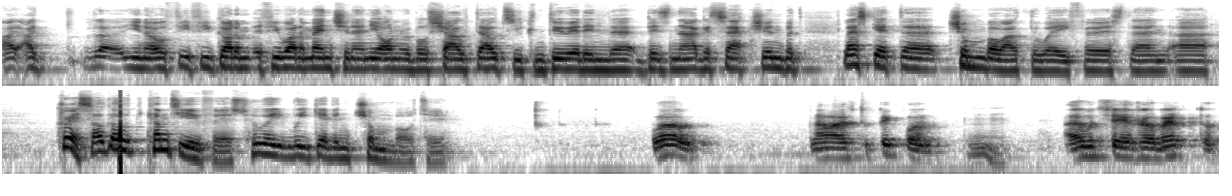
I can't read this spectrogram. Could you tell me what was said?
I, I you know if, if you've got 'em- if you want to mention any honourable shout outs, you can do it in the Biznaga section. But let's get the Chumbo out the way first. Then, uh, Chris, I'll go come to you first. Who are we giving Chumbo to? Well, now I have to pick one. I would say Roberto.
